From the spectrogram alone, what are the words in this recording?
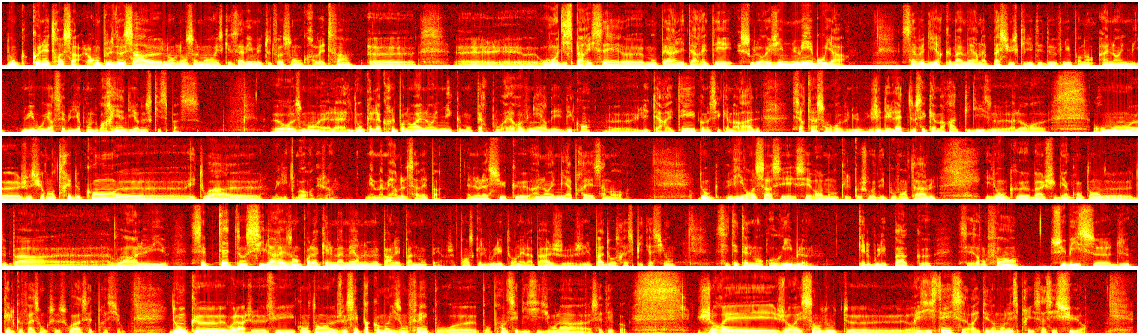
Donc connaître ça. Alors en plus de ça, euh, non, seulement on risquait sa vie, mais de toute façon on crevait de faim, euh, euh, ou on disparaissait. mon père, il était arrêté sous le régime nuit et brouillard. Ça veut dire que ma mère n'a pas su ce qu'il était devenu pendant un an et demi. Nuit et brouillard, ça veut dire qu'on ne doit rien dire de ce qui se passe. Heureusement, elle, donc elle a cru pendant un an et demi que mon père pourrait revenir des, camps. il était arrêté comme ses camarades. Certains sont revenus. J'ai des lettres de ses camarades qui disent euh, Alors, euh, euh, je suis rentré de Caen, et toi Mais il était mort déjà. Mais ma mère ne le savait pas. Elle ne l'a su qu'un an et demi après sa mort. Donc, vivre ça, c'est vraiment quelque chose d'épouvantable. Et donc, ben, je suis bien content de ne pas avoir à le vivre. C'est peut-être aussi la raison pour laquelle ma mère ne me parlait pas de mon père. Je pense qu'elle voulait tourner la page. Je n'ai pas d'autre explication c'était tellement horrible qu'elle ne voulait pas que ses enfants subissent euh, de quelque façon que ce soit cette pression. Donc euh, voilà, je suis content. Je ne sais pas comment ils ont fait pour, euh, pour prendre ces décisions-là à cette époque. J'aurais, j'aurais sans doute résisté, ça aurait été dans mon esprit, ça c'est sûr.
